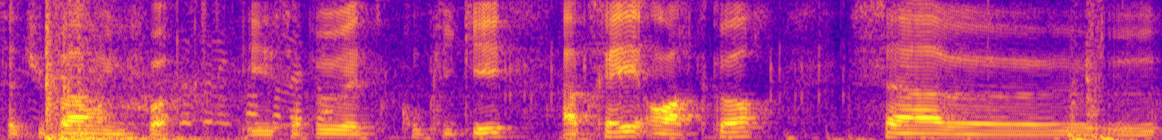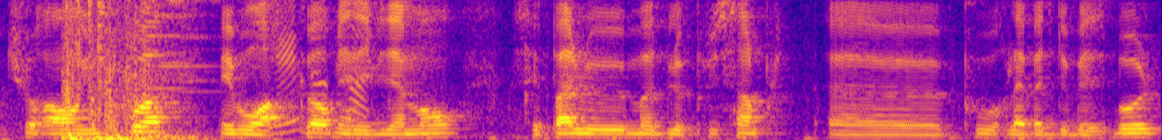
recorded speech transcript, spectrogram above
ça tue pas en une fois. Et ça peut être compliqué. Après, en hardcore, ça euh, tuera en une fois. Mais bon, hardcore, bien évidemment, c'est pas le mode le plus simple euh, pour la batte de baseball.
